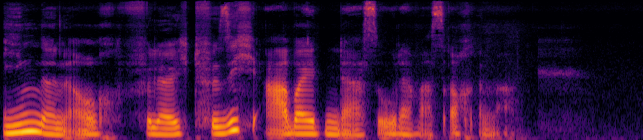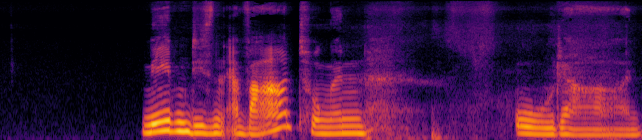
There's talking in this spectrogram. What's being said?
ihn dann auch vielleicht für sich arbeiten lasse oder was auch immer. Neben diesen Erwartungen oder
